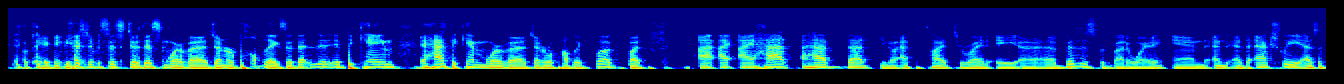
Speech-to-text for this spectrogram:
okay, maybe I should switch to this more of a general public. So that it became it has become more of a general public book, but I, I, had I have that you know appetite to write a, a business book by the way and and, and actually as a,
